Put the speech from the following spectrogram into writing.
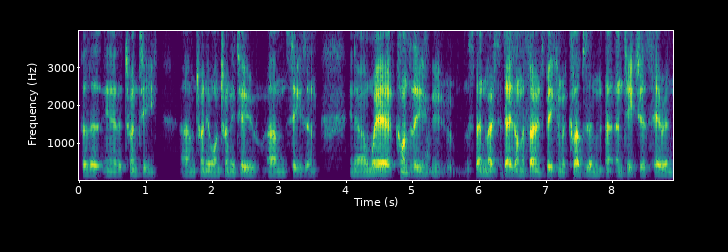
for the you know the 20 um, 21-22 um, season. You know, and we're constantly spend most of the days on the phone speaking with clubs and, and teachers hearing,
